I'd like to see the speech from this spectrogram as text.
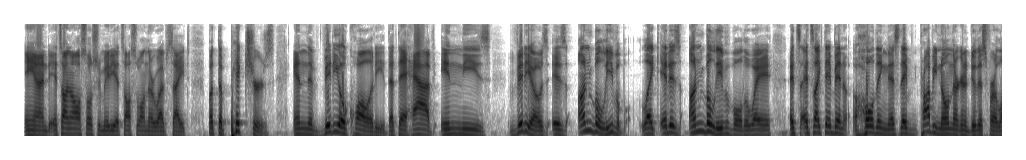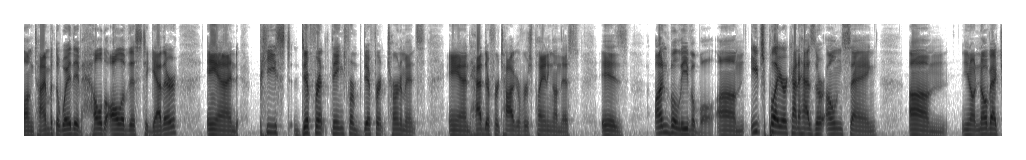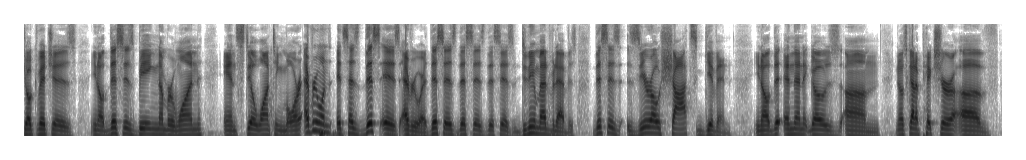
and it's on all social media. It's also on their website. But the pictures and the video quality that they have in these videos is unbelievable. Like it is unbelievable the way it's it's like they've been holding this. They've probably known they're going to do this for a long time, but the way they've held all of this together and pieced different things from different tournaments and had their photographers planning on this is unbelievable. Um, each player kind of has their own saying. Um, you know, Novak Djokovic is, you know, this is being number one and still wanting more. Everyone, it says this is everywhere. This is, this is, this is. Daniil Medvedev is, this is zero shots given. You know, th- and then it goes, um, you know, it's got a picture of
